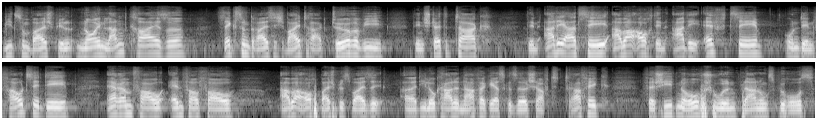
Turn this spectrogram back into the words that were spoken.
wie zum Beispiel neun Landkreise, 36 weitere Akteure wie den Städtetag, den ADAC, aber auch den ADFC und den VCD, RMV, NVV, aber auch beispielsweise äh, die lokale Nahverkehrsgesellschaft Traffic, verschiedene Hochschulen, Planungsbüros,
